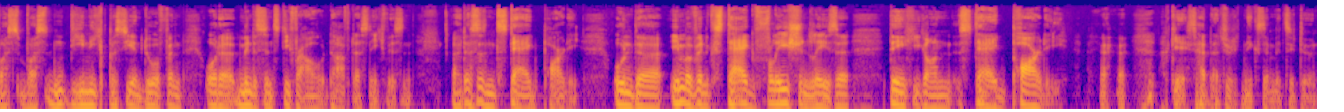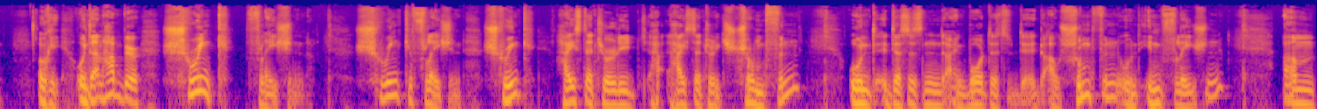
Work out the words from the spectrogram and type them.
was, was die nicht passieren dürfen oder mindestens die Frau darf das nicht wissen. Das ist ein Stag Party. Und immer wenn ich Stagflation lese, denke ich an Stag Party. okay, es hat natürlich nichts damit zu tun. Okay, und dann haben wir Shrinkflation. Shrinkflation. Shrink heißt natürlich, heißt natürlich schrumpfen. Und das ist ein, ein Wort das, aus Schrumpfen und Inflation. Ähm,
